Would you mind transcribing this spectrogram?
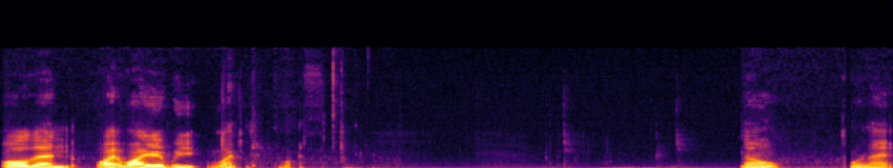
Well then, why why did we what what? No, Fortnite.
